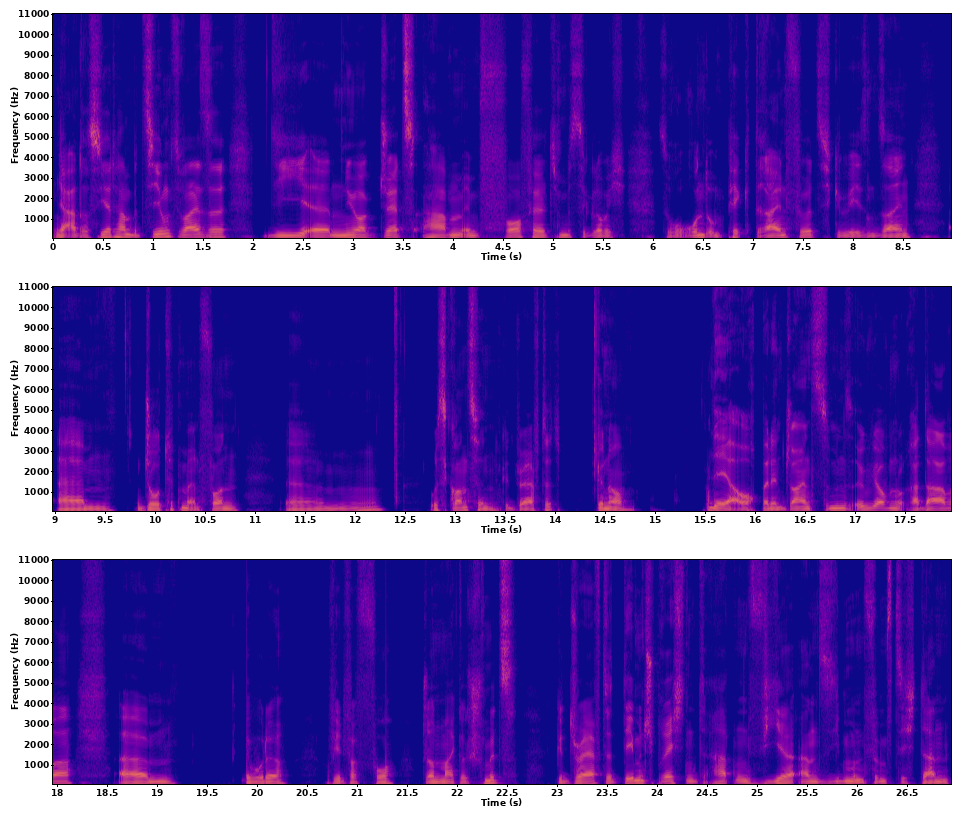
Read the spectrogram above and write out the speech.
ja, adressiert haben, beziehungsweise die äh, New York Jets haben im Vorfeld, müsste glaube ich so rund um Pick 43 gewesen sein, ähm, Joe Tippmann von ähm, Wisconsin gedraftet. Genau. Der ja auch bei den Giants zumindest irgendwie auf dem Radar war. Ähm, der wurde auf jeden Fall vor John Michael Schmitz gedraftet. Dementsprechend hatten wir an 57 dann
